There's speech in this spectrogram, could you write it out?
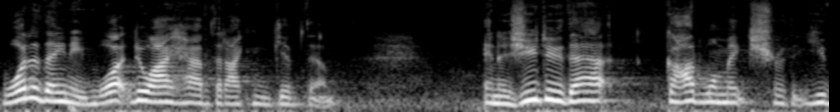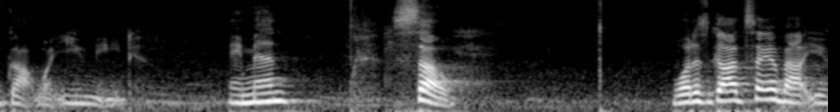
What do they need? What do I have that I can give them? And as you do that, God will make sure that you've got what you need. Amen? So, what does God say about you?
